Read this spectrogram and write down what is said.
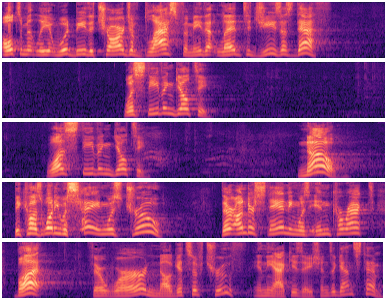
Ultimately, it would be the charge of blasphemy that led to Jesus' death. Was Stephen guilty? Was Stephen guilty? No, because what he was saying was true. Their understanding was incorrect, but there were nuggets of truth in the accusations against him.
